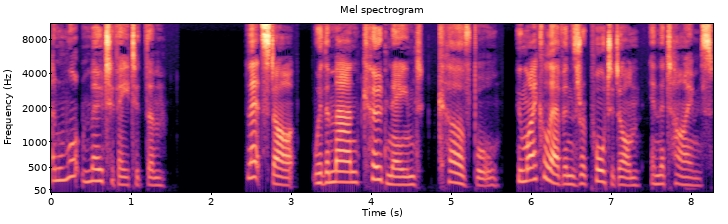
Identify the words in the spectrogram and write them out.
and what motivated them. Let's start with a man codenamed Curveball, who Michael Evans reported on in the Times.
